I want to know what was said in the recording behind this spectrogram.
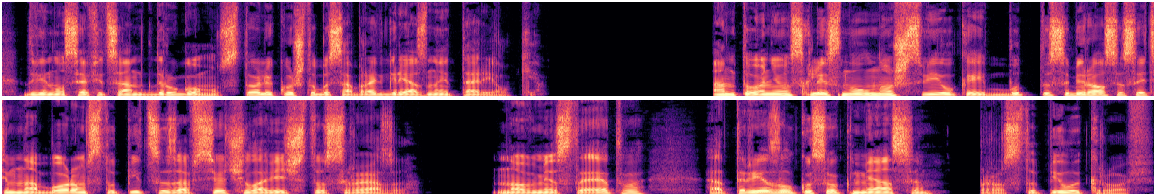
— двинулся официант к другому столику, чтобы собрать грязные тарелки. Антонио схлестнул нож с вилкой, будто собирался с этим набором вступиться за все человечество сразу. Но вместо этого отрезал кусок мяса, проступила кровь.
